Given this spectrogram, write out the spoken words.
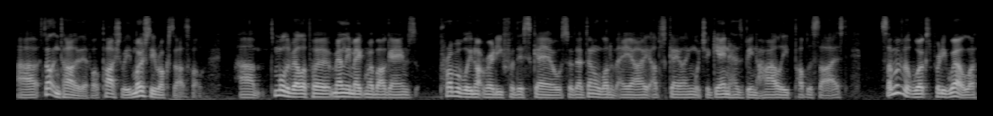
Uh, it's not entirely their fault. Partially, mostly Rockstar's fault. Um, small developer, mainly make mobile games. probably not ready for this scale. So they've done a lot of AI upscaling, which again has been highly publicized. Some of it works pretty well. Like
